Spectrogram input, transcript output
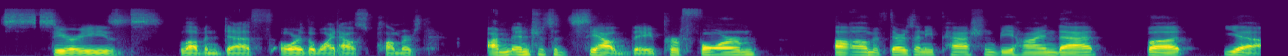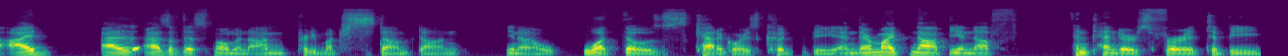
series, Love and Death, or the White House Plumbers. I'm interested to see how they perform. Um, if there's any passion behind that, but yeah, I as, as of this moment, I'm pretty much stumped on you know what those categories could be, and there might not be enough contenders for it to be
